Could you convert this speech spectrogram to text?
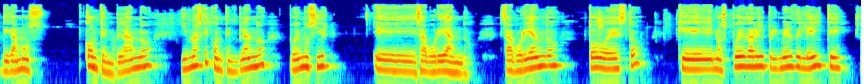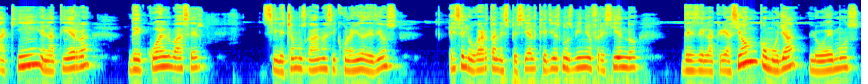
digamos, contemplando y más que contemplando, podemos ir eh, saboreando, saboreando todo esto que nos puede dar el primer deleite aquí en la tierra de cuál va a ser si le echamos ganas y con la ayuda de Dios, ese lugar tan especial que Dios nos viene ofreciendo desde la creación como ya lo hemos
